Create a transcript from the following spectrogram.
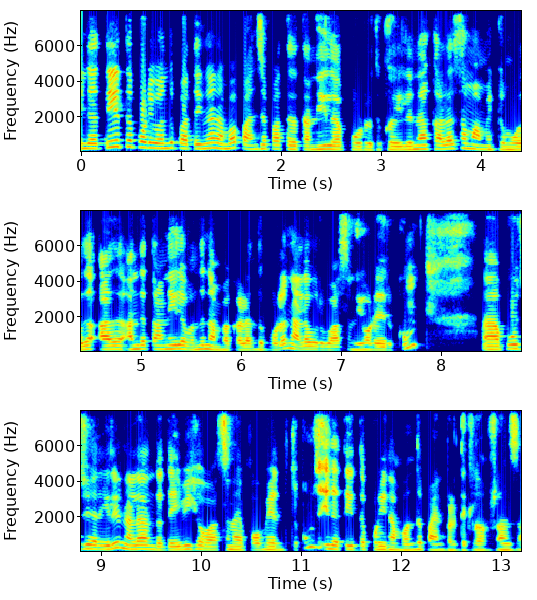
இந்த தீர்த்த பொடி வந்து பார்த்தீங்கன்னா நம்ம பஞ்சபாத்திர தண்ணியில் போடுறதுக்கு இல்லைன்னா கலசம் அமைக்கும் போது அது அந்த தண்ணியில் வந்து நம்ம கலந்து போல நல்ல ஒரு வாசனையோடு இருக்கும். பூஜை அறையிலே நல்லா அந்த தெய்வீக வாசனை எப்போவுமே இருந்துருக்கும் இருக்கும். இந்த தீர்த்த பொடி நம்ம வந்து பயன்படுத்திக்கலாம் ஃப்ரெண்ட்ஸ்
